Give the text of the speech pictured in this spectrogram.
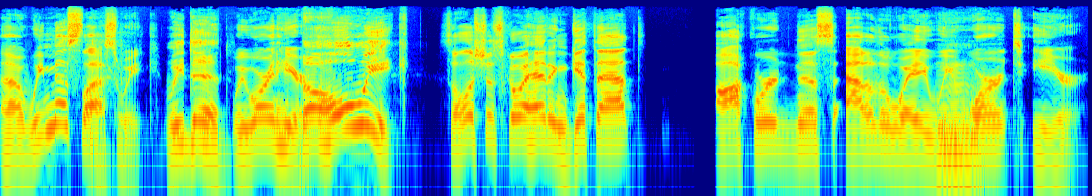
Uh, we missed last week. We did We weren't here. the whole week. So let's just go ahead and get that awkwardness out of the way. We Mhm. weren't here.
